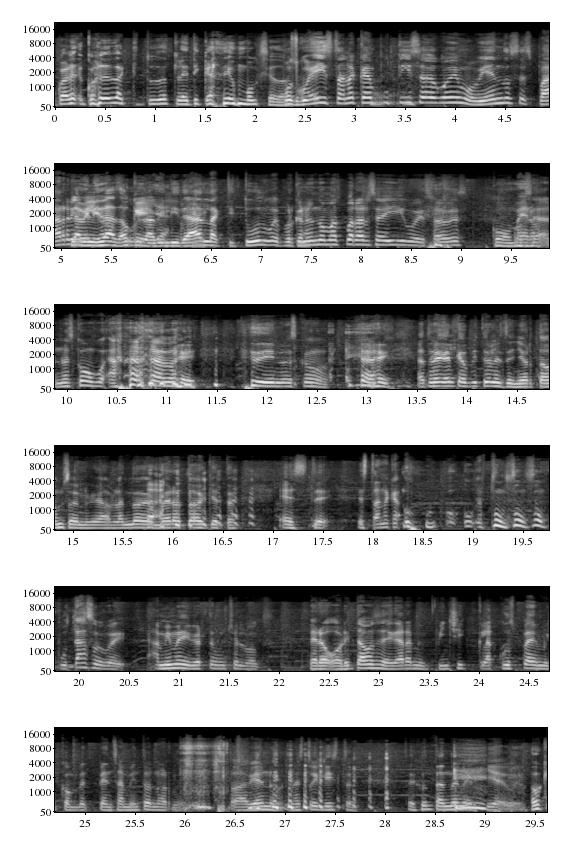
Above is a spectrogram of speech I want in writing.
¿Cuál, cuál es la actitud atlética de un boxeador? Pues, güey, están acá en putiza, güey, moviéndose, sparring. La habilidad, ok, La habilidad, la actitud, güey, porque no es nomás pararse ahí, güey, ¿sabes? Como O mero. sea, no es como... Güey. Sí, no es como... Ay, ya traigo el capítulo del señor Thompson, güey, hablando de Homero todo quieto. Este, están acá... Uh, uh, uh, uh, pum, pum, pum, putazo, güey. A mí me divierte mucho el box. Pero ahorita vamos a llegar a mi pinche... La cuspa de mi pensamiento enorme. Todavía no, no estoy listo. Estoy juntando energía, güey. Ok,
